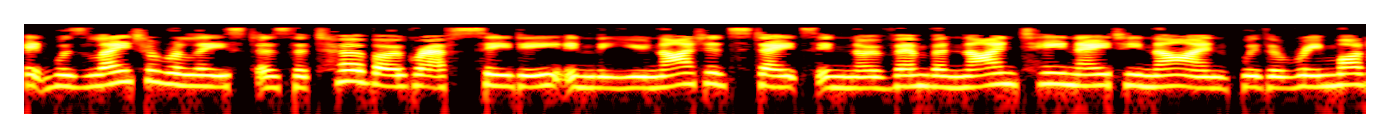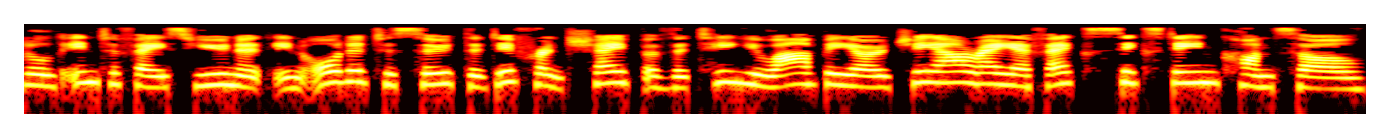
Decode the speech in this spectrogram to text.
It was later released as the TurboGrafx CD in the United States in November 1989, with a remodeled interface unit in order to suit the different shape of the TURBO GRAFX-16 console.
